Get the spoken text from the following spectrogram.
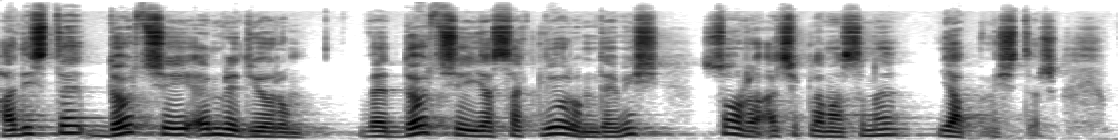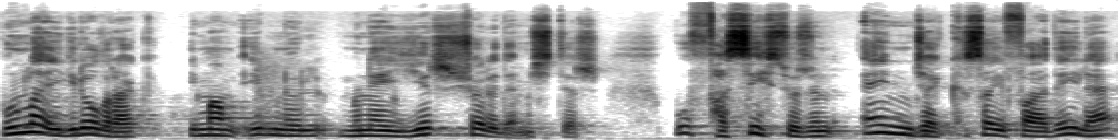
Hadiste dört şeyi emrediyorum ve dört şeyi yasaklıyorum demiş sonra açıklamasını yapmıştır. Bununla ilgili olarak İmam İbnül Müneyyir şöyle demiştir. Bu fasih sözün ence kısa ifadeyle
